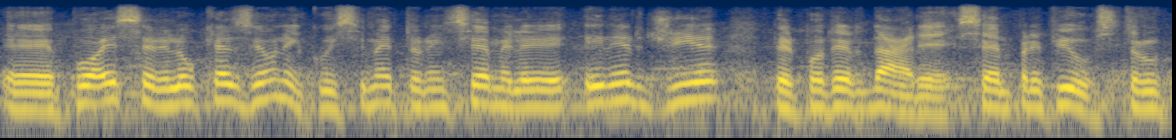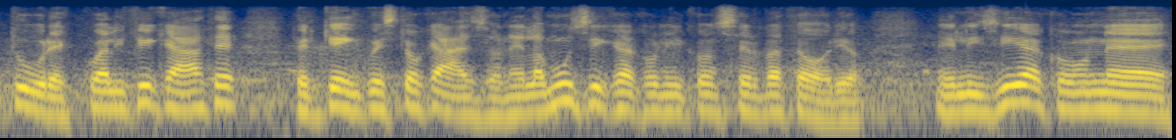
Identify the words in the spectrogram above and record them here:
eh, può essere l'occasione in cui si mettono insieme le energie per poter dare sempre più strutture qualificate, perché in questo caso nella musica con il conservatorio, nell'ISIA con eh,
